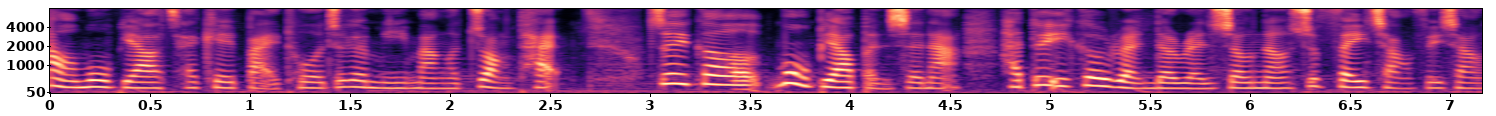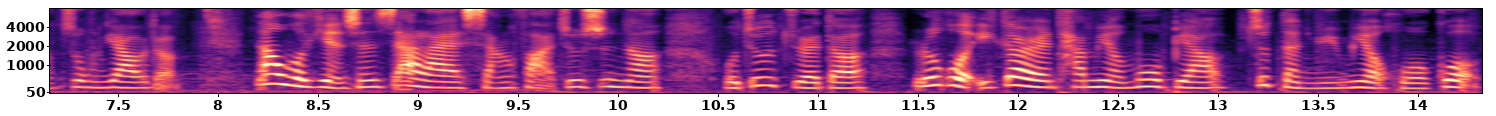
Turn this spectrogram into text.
要有目标，才可以摆脱这个迷茫的状态。这个目标本身啊，还对一个人的人生呢是非常非常重要的。那我衍生下来的想法就是呢，我就觉得，如果一个人他没有目标，就等于没有活过，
